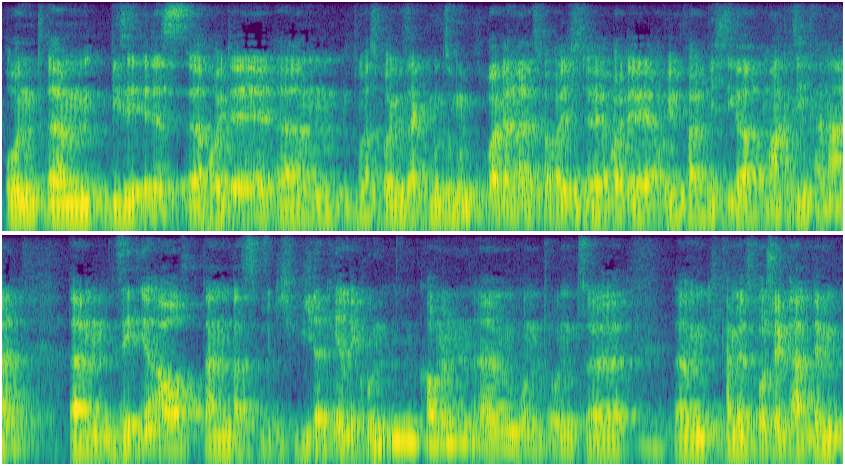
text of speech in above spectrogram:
Und ähm, wie seht ihr das äh, heute? Ähm, du hast vorhin gesagt, Mund-zu-Mund-Propaganda ist für euch mhm. äh, heute auf jeden Fall ein wichtiger Marketingkanal. Ähm, seht ihr auch dann, dass wirklich wiederkehrende Kunden kommen ähm, und, und äh, ähm, ich kann mir das vorstellen, gerade in dem,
